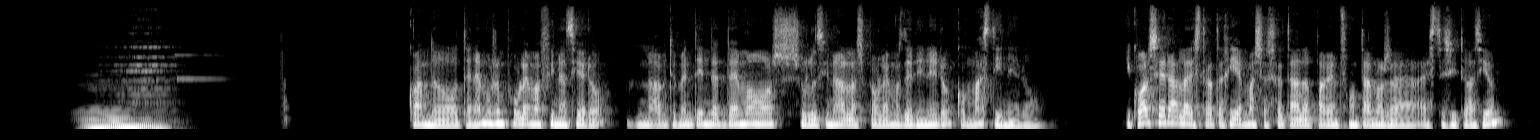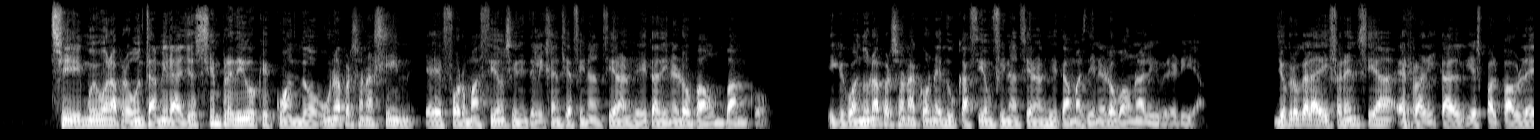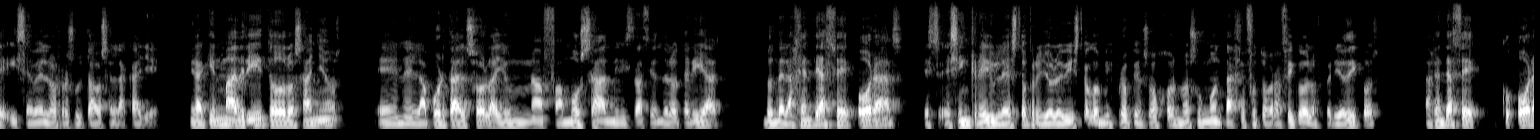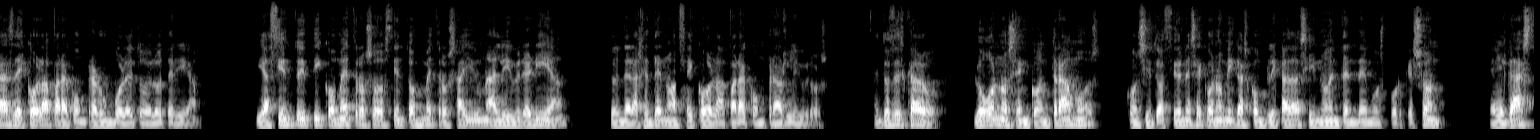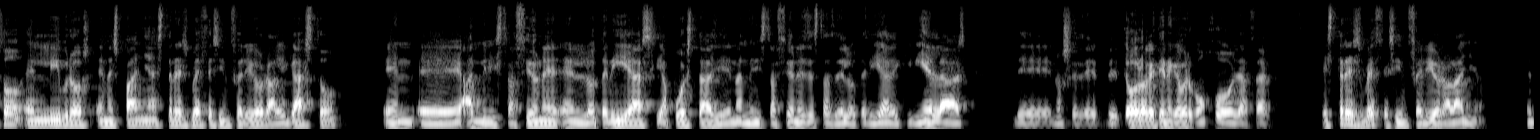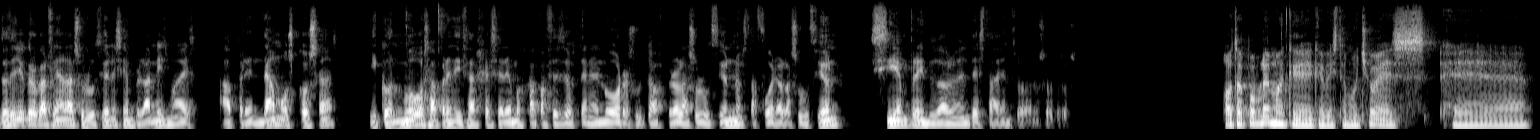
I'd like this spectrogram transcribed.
Cuando tenemos un problema financiero, habitualmente intentemos solucionar los problemas de dinero con más dinero. ¿Y cuál será la estrategia más acertada para enfrentarnos a esta situación? Sí, muy buena pregunta. Mira, yo siempre digo que cuando una persona sin eh, formación, sin inteligencia financiera necesita dinero, va a un banco. Y que cuando una persona con educación financiera necesita más dinero, va a una librería. Yo creo que la diferencia es radical y es palpable y se ven los resultados en la calle. Mira, aquí en Madrid todos los años, en la Puerta del Sol, hay una famosa administración de loterías donde la gente hace horas, es, increíble esto, pero yo lo he visto con mis propios ojos, no es un montaje fotográfico de los periódicos, la gente hace horas de cola para comprar un boleto de lotería. Y a ciento y pico metros o doscientos metros hay una librería donde la gente no hace cola para comprar libros. Entonces, claro, luego nos encontramos con situaciones económicas complicadas y no entendemos por qué son. El gasto en libros en España es tres veces inferior al gasto en eh, administraciones, en loterías y apuestas y en administraciones de estas de lotería, de quinielas, de no sé, de, de todo lo que tiene que ver con juegos de azar. Es tres veces inferior al año. Entonces yo creo que al final la solución es siempre la misma, es aprendamos cosas y con nuevos aprendizajes seremos capaces de obtener nuevos resultados, pero la solución no está fuera, la solución siempre indudablemente está dentro de nosotros. Otro problema que, que he mucho es eh,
